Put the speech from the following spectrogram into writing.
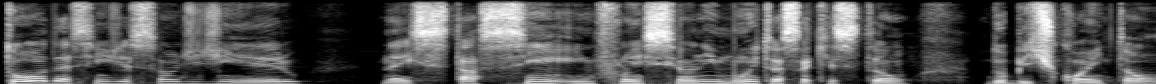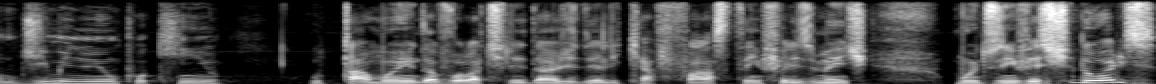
toda essa injeção de dinheiro né, está sim influenciando em muito essa questão do Bitcoin. Então, diminuir um pouquinho o tamanho da volatilidade dele que afasta, infelizmente, muitos investidores.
